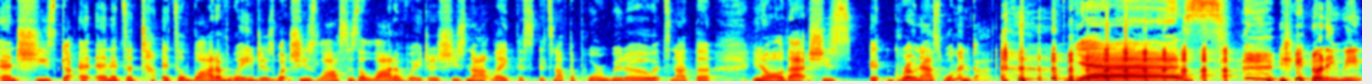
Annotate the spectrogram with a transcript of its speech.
and she's got and it's a t- it's a lot of wages. What she's lost is a lot of wages. She's not like this it's not the poor widow. It's not the you know all that. She's it, grown ass woman god. Yes. You know what i mean?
